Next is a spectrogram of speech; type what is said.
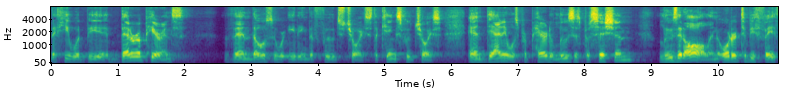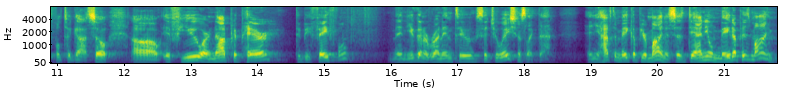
that he would be a better appearance than those who were eating the food's choice, the king's food choice. And Daniel was prepared to lose his position, lose it all in order to be faithful to God. So uh, if you are not prepared to be faithful, then you're going to run into situations like that. And you have to make up your mind. It says Daniel made up his mind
